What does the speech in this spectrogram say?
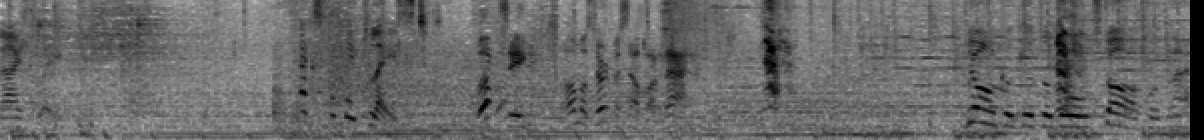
Nicely. Expertly placed. Whoopsie. Almost hurt myself on that. Bionka gets a gold star for that.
